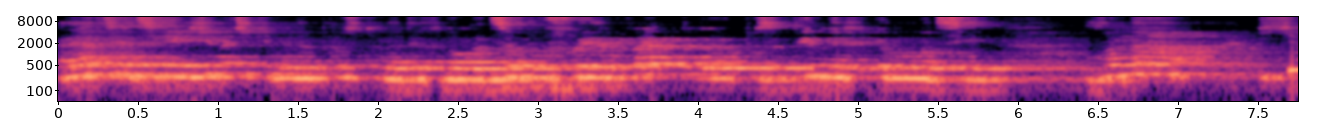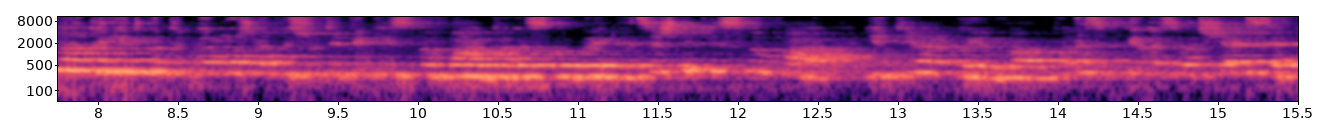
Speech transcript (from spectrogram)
Реакція цієї жіночки мене просто надихнула. Це був феєрверк е, позитивних емоцій. Вона, як рідко тебе можна почути такі слова, благословення. Це ж такі слова. Я дякую вам. Вона світилася від щастя,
